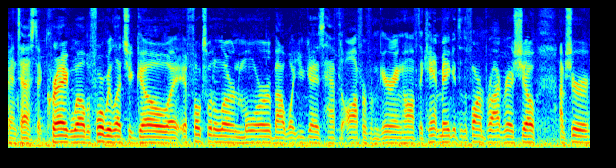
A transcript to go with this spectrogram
Fantastic. Craig, well, before we let you go, uh, if folks want to learn more about what you guys have to offer from Geringhoff, they can't make it to the Farm Progress Show. I'm sure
